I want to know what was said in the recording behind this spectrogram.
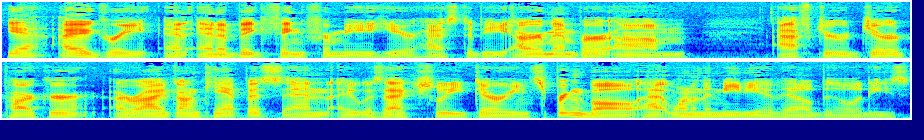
Yeah, I agree. And and a big thing for me here has to be I remember um after Gerad Parker arrived on campus, and it was actually during spring ball at one of the media availabilities.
